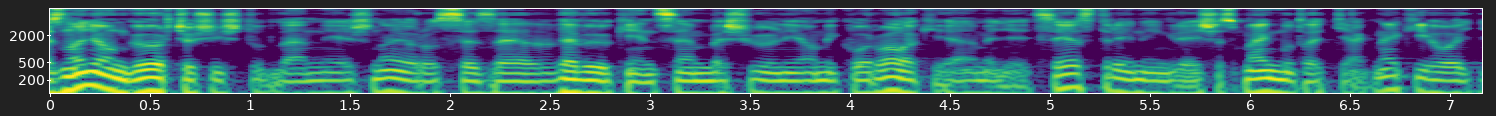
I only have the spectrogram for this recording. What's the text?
ez nagyon görcsös is tud lenni, és nagyon rossz ezzel vevőként szembesülni, amikor valaki elmegy egy sales trainingre, és ezt megmutatják neki, hogy,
